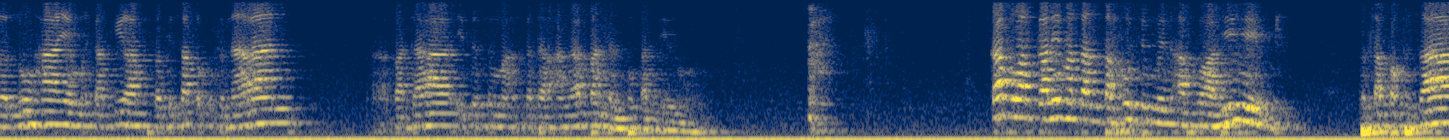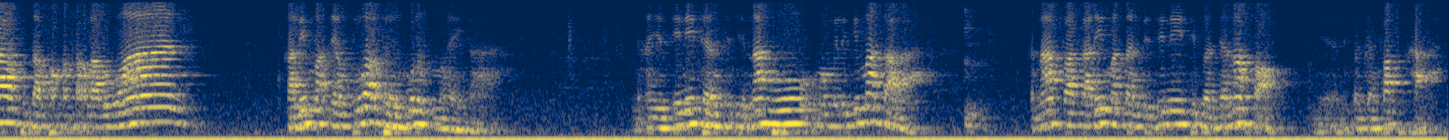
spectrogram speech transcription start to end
dan nuha yang mereka kira sebagai satu kebenaran eh, padahal itu cuma sekedar anggapan dan bukan ilmu. Kabuat kalimatan tahujum min afwahihim Betapa besar, betapa keterlaluan Kalimat yang keluar dari mulut mereka Nah, ayat ini dari sisi nahu memiliki masalah. Kenapa kalimat di sini dibaca nasab, ya, dibaca fathah?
